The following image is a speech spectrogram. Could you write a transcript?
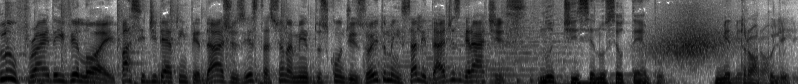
Blue Friday Veloy. Passe direto em pedágios e estacionamentos com 18 mensalidades grátis. Notícia no seu tempo. Metrópole.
